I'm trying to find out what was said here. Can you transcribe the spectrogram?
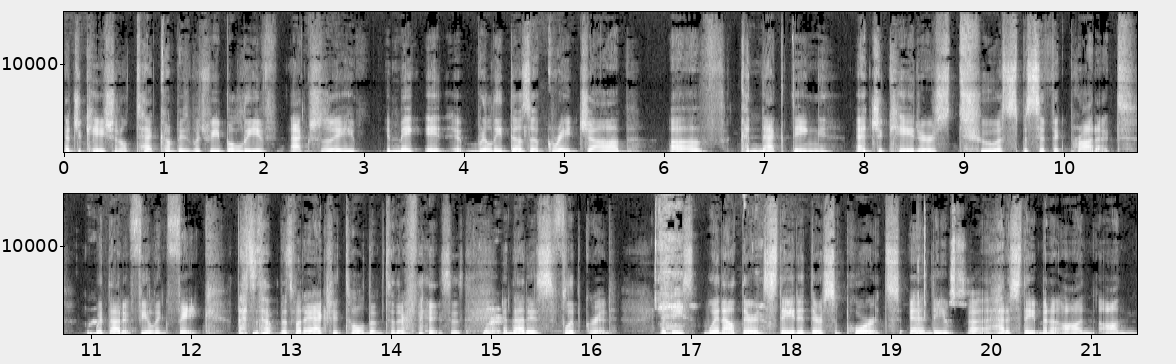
educational tech companies, which we believe actually it make it, it really does a great job of connecting educators to a specific product without it feeling fake. That's not, that's what I actually told them to their faces, Right. and that is Flipgrid. And they went out there and stated their support, and they uh, had a statement on on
